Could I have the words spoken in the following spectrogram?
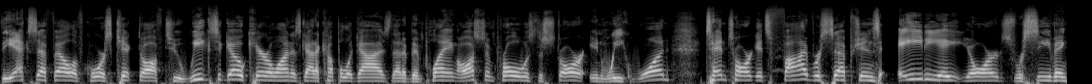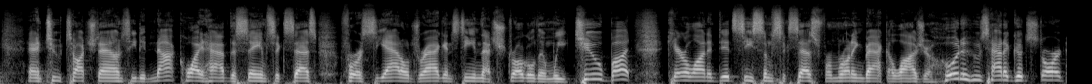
The XFL, of course, kicked off two weeks ago. Carolina's got a couple of guys that have been playing. Austin Proehl was the star in week one, 10 targets five receptions, 88 yards receiving, and two touchdowns. He did not quite have the same success for a Seattle Dragons team that struggled in week two, but Carolina did see some success from running back Elijah Hood, who's had a good start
